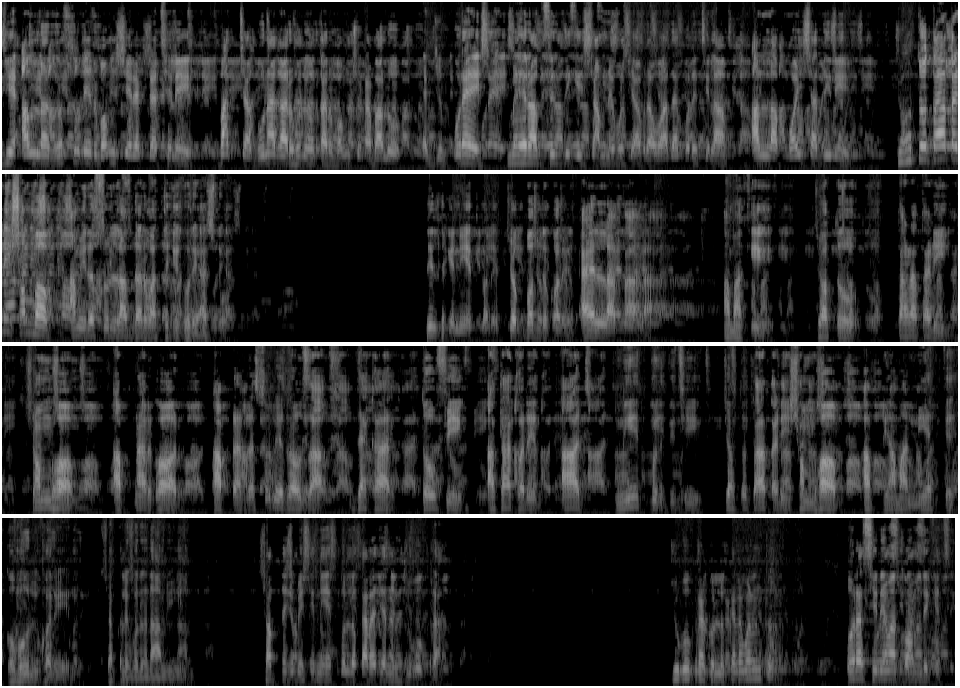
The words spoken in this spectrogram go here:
যে আল্লাহ রসুলের বংশের একটা ছেলে, বাচ্চা গুনাগার হলেও তার বংশটা ভালো। একজন কুরাইশ, মেহরাব সিদ্দিকের সামনে বসে আমরা ওয়াদা করেছিলাম, আল্লাহ পয়সা দিলে যত তাড়াতাড়ি সম্ভব আমি রসুল্লাহ দরবার থেকে ঘুরে আসব। দিল থেকে নিয়ত করেন, চোখ বন্ধ করেন, আল্লাহ আমাকে যত তাড়াতাড়ি সম্ভব। আপনার ঘর আপনার রসুলের রওজা দেখার তৌফিক আতা করেন। আজ নিয়ত করিতেছি যত তাড়াতাড়ি সম্ভব আপনি আমার নিয়তকে কবুল করেন। সকলে বলুন আমি সব থেকে বেশি নিয়ত করল কারা জানেন? যুবকরা। যুবকরা করল কেন বলেন তো? ওরা সিনেমা কম দেখেছে।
